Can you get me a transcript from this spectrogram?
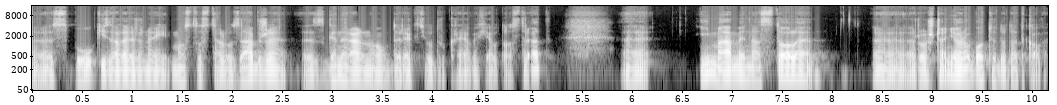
e, spółki zależnej Mostostalu Zabrze z Generalną Dyrekcją Dróg Krajowych i Autostrad e, i mamy na stole e, roszczenie o roboty dodatkowe.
